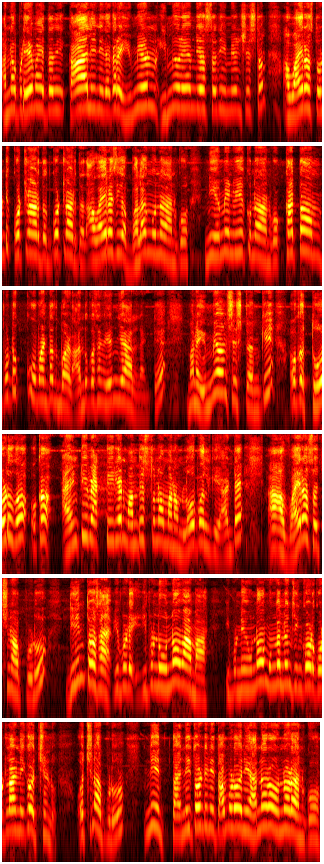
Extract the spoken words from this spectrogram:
అన్నప్పుడు ఏమవుతుంది ఖాళీ నీ దగ్గర ఇమ్యూన్ ఇమ్యూన్ ఏం చేస్తుంది? ఇమ్యూన్ సిస్టమ్ ఆ వైరస్ తోటి కొట్లాడుతుంది కొట్లాడుతుంది. ఆ వైరస్ ఇక బలంగా ఉన్నది అనుకో నీ ఇమ్యూన్ వీక్ ఉన్నది అనుకో కథం పుట్టుక్కు మంటది అందుకోసం ఏం చేయాలంటే మన ఇమ్యూన్ సిస్టమ్కి ఒక తోడుగా ఒక యాంటీ బ్యాక్టీరియాని పంపిస్తున్నాం మనం లోపలికి. అంటే ఆ వైరస్ వచ్చినప్పుడు దీంతో సహా ఇప్పుడు ఇప్పుడు నువ్వు ఉన్నావు మామ ఇప్పుడు నువ్వు ఉన్నావు ముంగల్ నుంచి ఇంకోటి కొట్లాడనీకి వచ్చిండు. వచ్చినప్పుడు నీ త- నీతోటి నీ తమ్ముడో నీ అన్నరో ఉన్నాడు అనుకో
